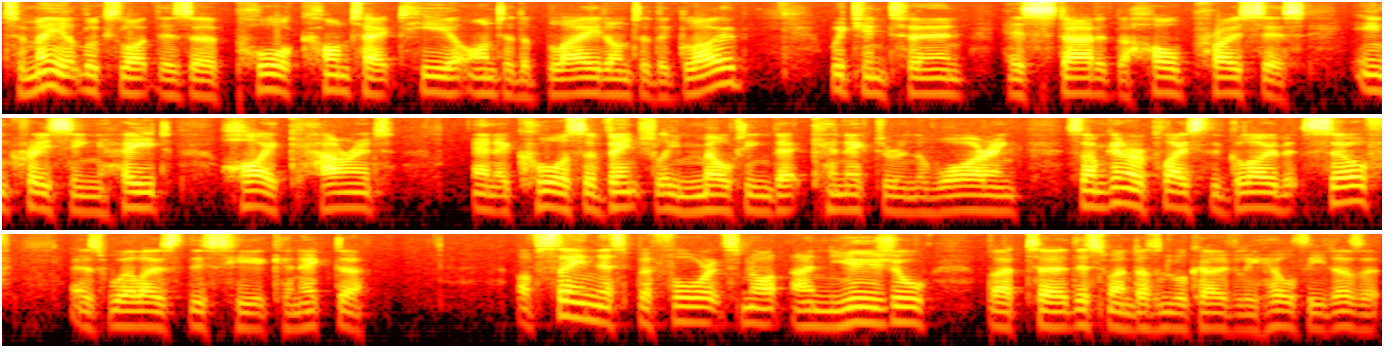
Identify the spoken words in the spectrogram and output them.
To me it looks like there's a poor contact here onto the blade onto the globe which in turn has started the whole process increasing heat, high current and of course eventually melting that connector in the wiring. So I'm going to replace the globe itself as well as this here connector. I've seen this before, it's not unusual, but uh, this one doesn't look overly healthy, does it?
